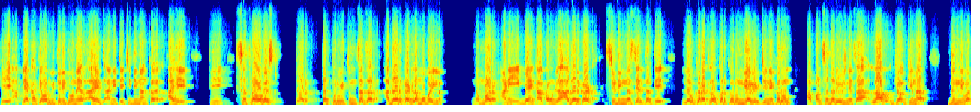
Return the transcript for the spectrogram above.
हे आपल्या खात्यावर वितरित होणार आहेत आणि त्याची दिनांक आहे ती सतरा ऑगस्ट. तर तत्पूर्वी तुमचा जर आधार कार्डला मोबाईल नंबर आणि बँक अकाउंटला आधार कार्ड सीडिंग नसेल तर ते लवकरात लवकर करून घ्यावे. जेणेकरून आपण सदर योजनेचा लाभ घेणार. धन्यवाद.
